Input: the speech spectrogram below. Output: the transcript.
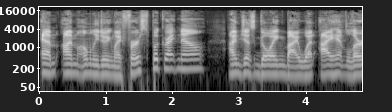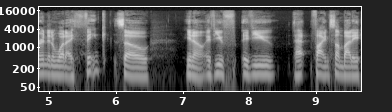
am I'm only doing my first book right now. I'm just going by what I have learned and what I think. So, you know, if you if you find somebody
